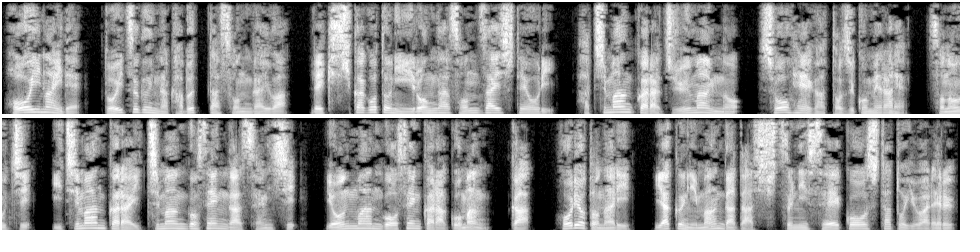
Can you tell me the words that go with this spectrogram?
包囲内で、ドイツ軍が被った損害は、歴史家ごとに異論が存在しており、8万から10万の将兵が閉じ込められ、そのうち1万から1万5千が戦死、4万5千から5万が捕虜となり、約2万が脱出に成功したと言われる。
